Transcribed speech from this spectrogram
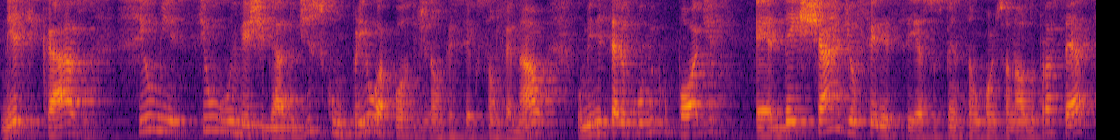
Nesse caso, se o, se o investigado descumpriu o acordo de não persecução penal, o Ministério Público pode é, deixar de oferecer a suspensão condicional do processo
